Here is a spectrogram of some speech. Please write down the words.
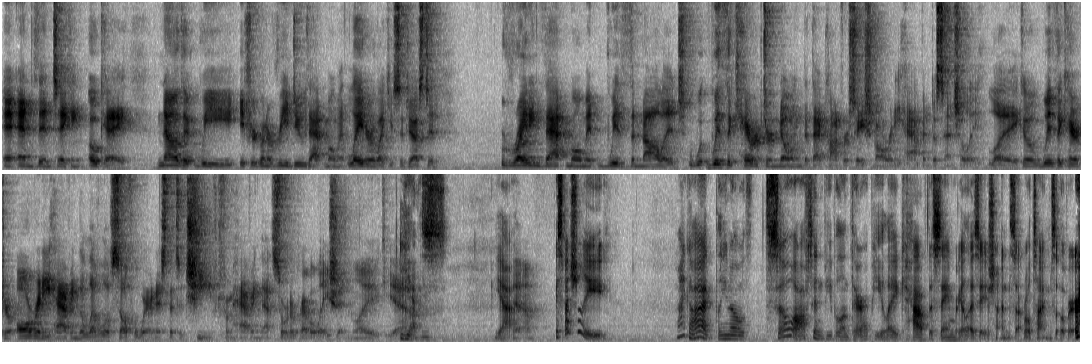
and, and then taking okay. Now that we, if you're going to redo that moment later, like you suggested, writing that moment with the knowledge, w- with the character knowing that that conversation already happened, essentially, like uh, with the character already having the level of self awareness that's achieved from having that sort of revelation. Like, yeah, yes yeah yeah. especially my god you know so often people in therapy like have the same realization several times over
